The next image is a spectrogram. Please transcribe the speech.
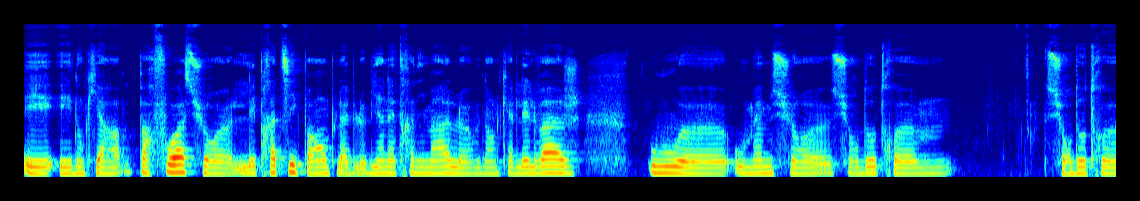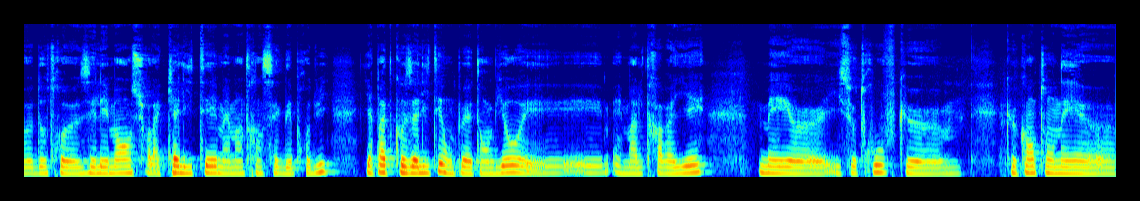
Et, donc il y a parfois sur les pratiques, par exemple le bien-être animal dans le cas de l'élevage, ou, euh, ou même sur, sur d'autres sur d'autres, éléments, sur la qualité même intrinsèque des produits. Il n'y a pas de causalité, on peut être en bio et, mal travailler, mais euh, il se trouve que, que quand, on est, euh,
